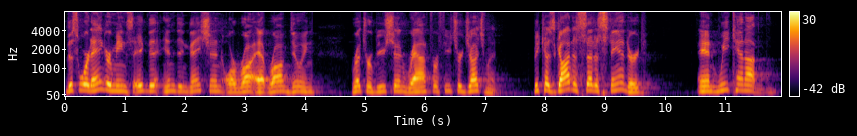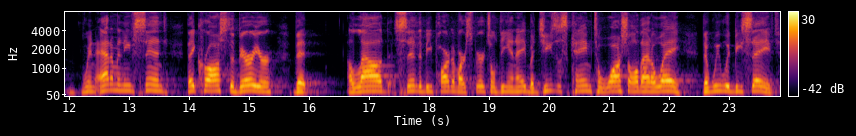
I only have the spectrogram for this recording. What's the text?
This word anger means indignation or at wrongdoing, retribution, wrath for future judgment. Because God has set a standard, and we cannot, when Adam and Eve sinned, they crossed the barrier that allowed sin to be part of our spiritual DNA, but Jesus came to wash all that away, that we would be saved.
